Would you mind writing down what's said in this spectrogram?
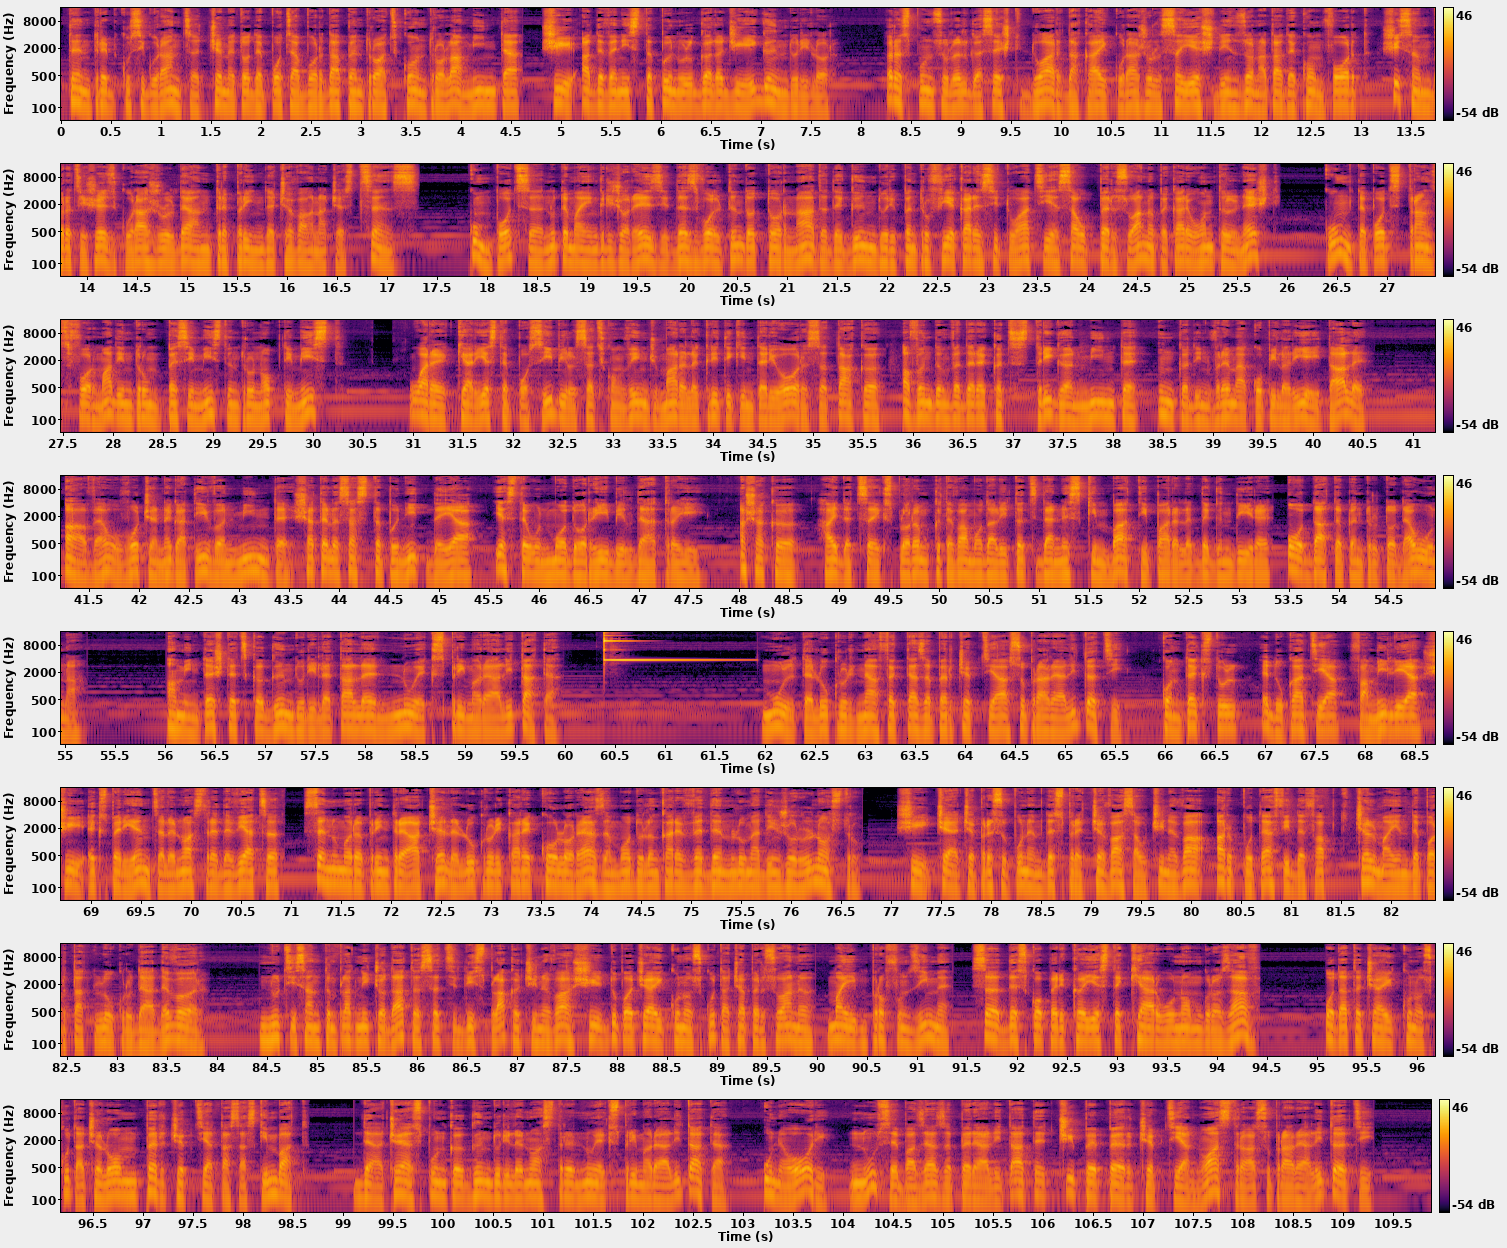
Te întrebi cu siguranță ce metode poți aborda pentru a-ți controla mintea și a deveni stăpânul gălăgiei gândurilor. Răspunsul îl găsești doar dacă ai curajul să ieși din zona ta de confort și să îmbrățișezi curajul de a întreprinde ceva în acest sens. Cum poți să nu te mai îngrijorezi dezvoltând o tornadă de gânduri pentru fiecare situație sau persoană pe care o întâlnești? Cum te poți transforma dintr-un pesimist într-un optimist? Oare chiar este posibil să-ți convingi marele critic interior să tacă, având în vedere că-ți strigă în minte încă din vremea copilăriei tale? A avea o voce negativă în minte și a te lăsa stăpânit de ea este un mod oribil de a trăi. Așa că haideți să explorăm câteva modalități de a ne schimba tiparele de gândire o dată pentru totdeauna. Amintește-ți că gândurile tale nu exprimă realitatea, Multe lucruri ne afectează percepția asupra realității. Contextul, educația, familia și experiențele noastre de viață se numără printre acele lucruri care colorează modul în care vedem lumea din jurul nostru. Și ceea ce presupunem despre ceva sau cineva ar putea fi de fapt cel mai îndepărtat lucru de adevăr. Nu ți s-a întâmplat niciodată să-ți displacă cineva și după ce ai cunoscut acea persoană mai în profunzime, să descoperi că este chiar un om grozav? Odată ce ai cunoscut acel om, percepția ta s-a schimbat. De aceea spun că gândurile noastre nu exprimă realitatea. Uneori nu se bazează pe realitate, ci pe percepția noastră asupra realității.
